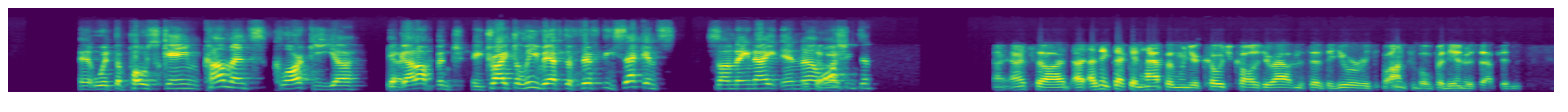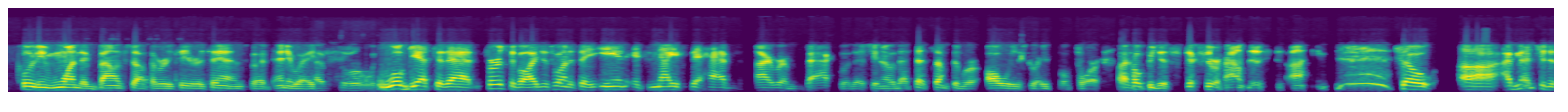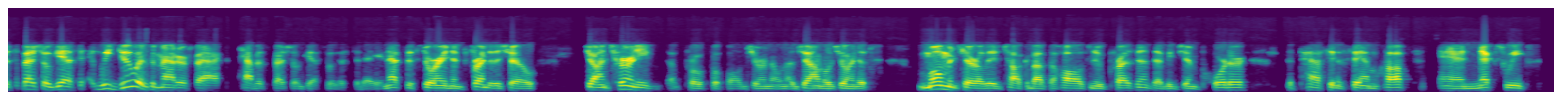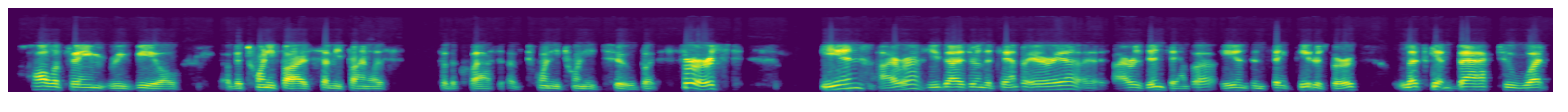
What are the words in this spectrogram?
with the post game comments. Clark, he uh, he yeah. got up and he tried to leave after 50 seconds Sunday night in uh, Washington. I, I, saw it. I, I think that can happen when your coach calls you out and says that you were responsible for the interceptions, including one that bounced off a receiver's hands. But anyway, Absolutely. we'll get to that. First of all, I just want to say, Ian, it's nice to have Ira back with us. You know that that's something we're always grateful for. I hope he just sticks around this time. So uh, I mentioned a special guest. We do, as a matter of fact, have a special guest with us today, and that's historian and friend of the show, John Turney of Pro Football Journal. Now, John will join us momentarily to talk about the Hall's new president, that'd be Jim Porter, the passing of Sam Huff, and next week's Hall of Fame reveal of the 25 semifinalists for the class of 2022. But first, Ian, Ira, you guys are in the Tampa area. Uh, Ira's in Tampa. Ian's in St. Petersburg. Let's get back to what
